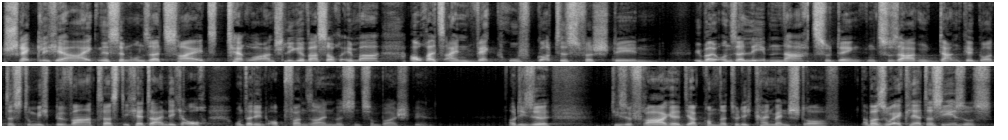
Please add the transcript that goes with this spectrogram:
schreckliche Ereignisse in unserer Zeit, Terroranschläge, was auch immer, auch als einen Weckruf Gottes verstehen, über unser Leben nachzudenken, zu sagen, danke Gott, dass du mich bewahrt hast. Ich hätte eigentlich auch unter den Opfern sein müssen zum Beispiel. Aber diese diese Frage, da kommt natürlich kein Mensch drauf. Aber so erklärt das Jesus.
